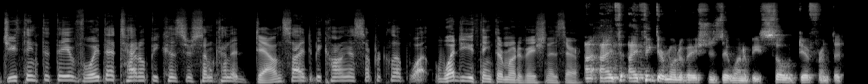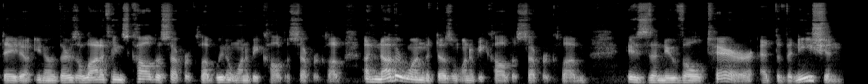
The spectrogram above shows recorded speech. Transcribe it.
Do you think that they avoid that title because there's some kind of downside to be calling a supper club? What What do you think their motivation is there? I, I, th- I, think their motivation is they want to be so different that they don't. You know, there's a lot of things called a supper club. We don't want to be called a supper club. Another one that doesn't want to be called a supper club is the new Voltaire at the Venetian,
